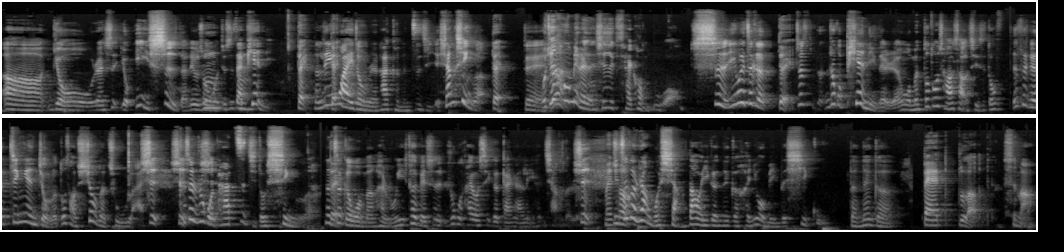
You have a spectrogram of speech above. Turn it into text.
呃，有人是有意识的，例如说我就是在骗你。对，那另外一种人，他可能自己也相信了。对，对，我觉得后面的人其实才恐怖哦。是因为这个，对，就是如果骗你的人，我们多多少少其实都这个经验久了，多少秀得出来。是是，可是如果他自己都信了，那这个我们很容易，特别是如果他又是一个感染力很强的人，是没错。你这个让我想到一个那个很有名的戏骨的那个 Bad Blood 是吗？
